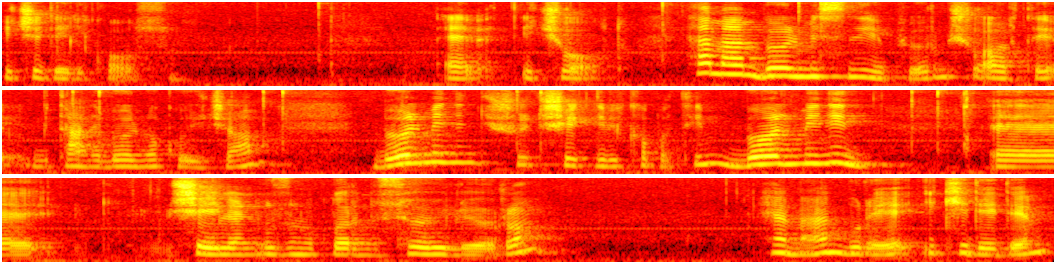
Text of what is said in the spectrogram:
İçi delik olsun. Evet içi oldu. Hemen bölmesini yapıyorum. Şu ortaya bir tane bölme koyacağım. Bölmenin şu şekli bir kapatayım. Bölmenin e, şeylerin uzunluklarını söylüyorum. Hemen buraya 2 dedim.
